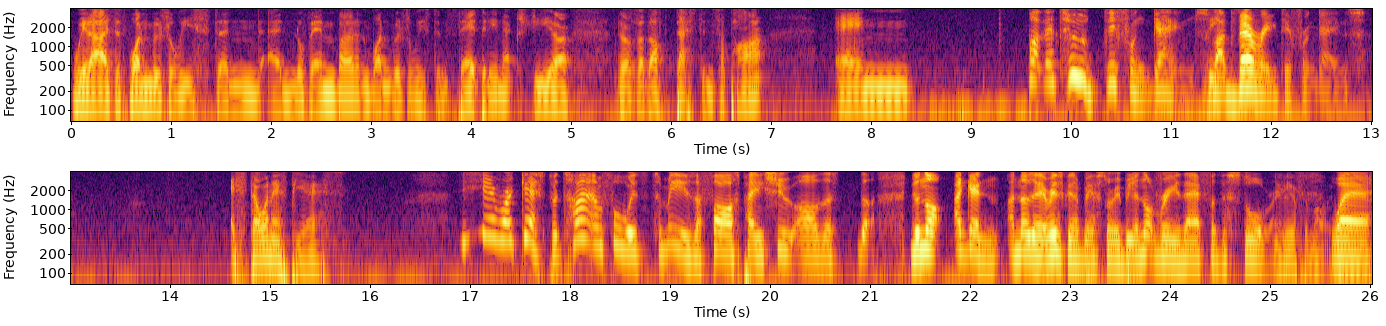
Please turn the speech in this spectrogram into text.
Whereas if one was released in, in November and one was released in February next year, there's enough distance apart. Um, But they're two different games, The- like very different games. it's still an FPS. Yeah, I guess. But Titanfall is to me is a fast-paced shooter. The, the you're not again. I know there is going to be a story, but you're not really there for the story. You're there for multiplayer, Where-.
